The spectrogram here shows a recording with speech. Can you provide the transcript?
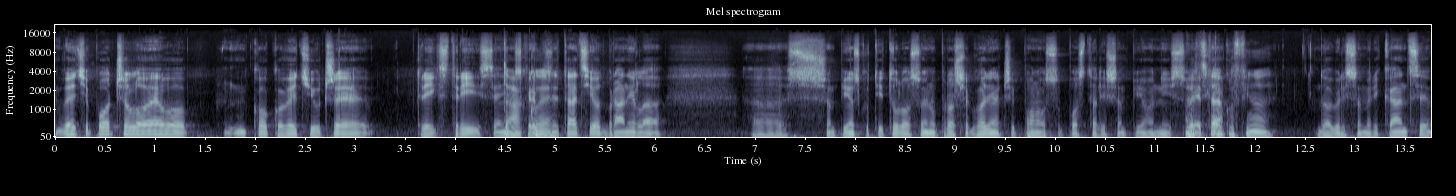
Već je počelo, evo, koliko već juče 3x3 senjorska reprezentacija odbranila uh, šampionsku titulu osvojenu prošle godine, znači ponovo su postali šampioni sveta. kako finale. Dobili su Amerikance,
